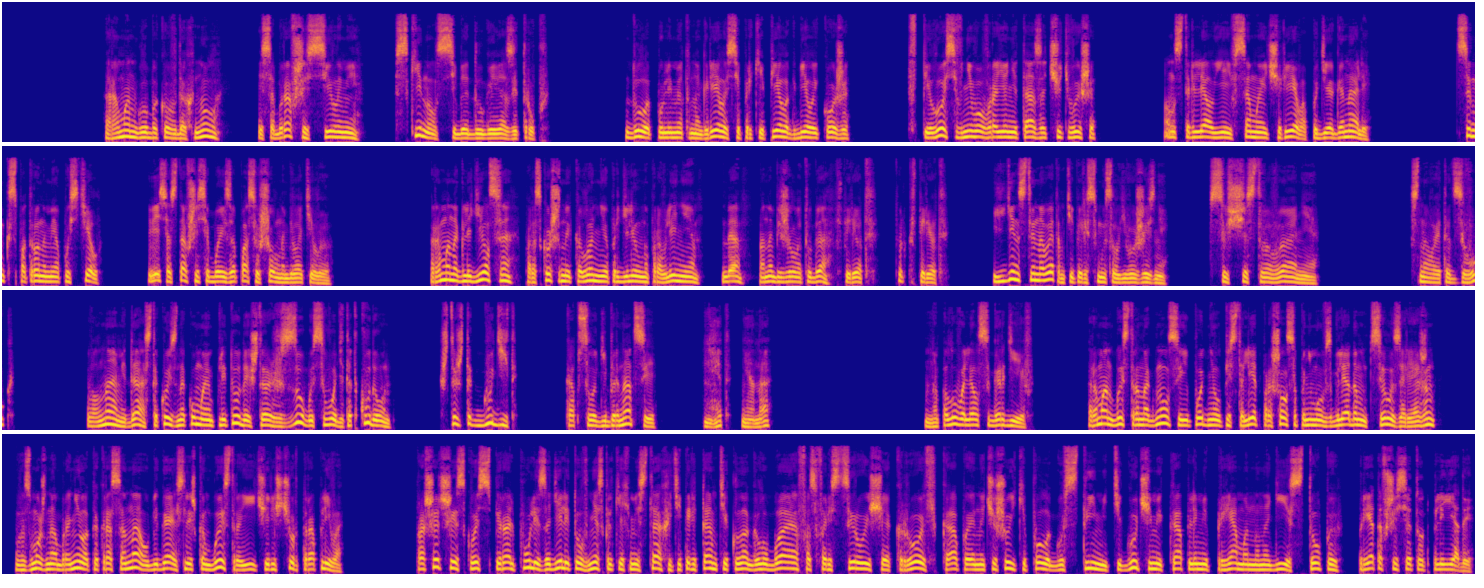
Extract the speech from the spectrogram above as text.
Роман глубоко вдохнул и, собравшись силами, скинул с себя долговязый труп. Дуло пулемета нагрелось и прикипело к белой коже, впилось в него в районе таза чуть выше, он стрелял ей в самое чрево, по диагонали. Цинк с патронами опустел. Весь оставшийся боезапас ушел на белотилую. Роман огляделся, по роскошенной колонне определил направление. Да, она бежала туда, вперед, только вперед. Единственно в этом теперь смысл его жизни. Существование. Снова этот звук. Волнами, да, с такой знакомой амплитудой, что аж зубы сводит. Откуда он? Что ж так гудит? Капсула гибернации? Нет, не она. На полу валялся Гордеев. Роман быстро нагнулся и поднял пистолет, прошелся по нему взглядом, цел и заряжен. Возможно, обронила как раз она, убегая слишком быстро и чересчур торопливо. Прошедшие сквозь спираль пули задели ту в нескольких местах, и теперь там текла голубая фосфорисцирующая кровь, капая на чешуйки пола густыми, тягучими каплями прямо на ноги и стопы, прятавшейся тут плеяды.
